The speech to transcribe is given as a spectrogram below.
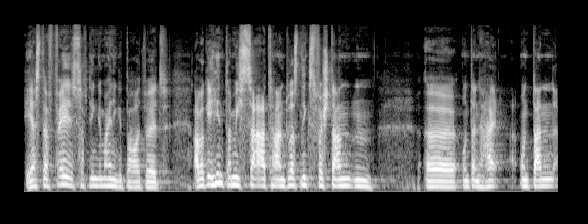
Er ist der Fels, auf den Gemeinde gebaut wird. Aber geh hinter mich, Satan, du hast nichts verstanden. Äh, und dann, und dann äh,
